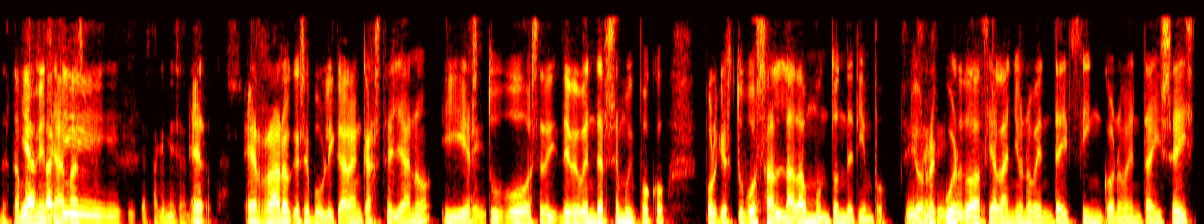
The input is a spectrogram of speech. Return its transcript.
Está y muy hasta bien. aquí, además, hasta aquí mis anécdotas. es raro que se publicara en castellano y Sí. estuvo, se debió venderse muy poco porque estuvo saldada un montón de tiempo. Sí, Yo sí, recuerdo hacia el año 95-96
